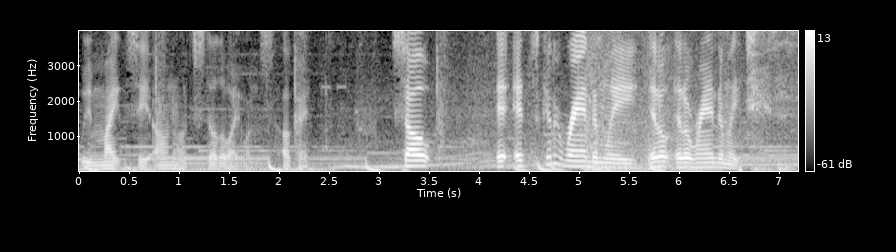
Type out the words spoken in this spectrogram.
we might see. Oh no, it's still the white ones. Okay, so it, it's gonna randomly. It'll it'll randomly. Jesus.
